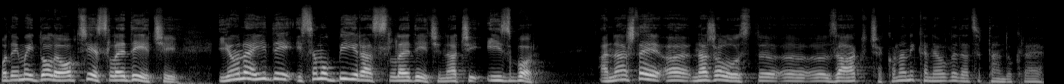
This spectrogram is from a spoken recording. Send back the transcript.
onda ima i dole opcije sledeći. I ona ide i samo bira sledeći, znači izbor. A na šta je, nažalost, zaključak? Ona nikad ne ogleda crtan do kraja.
